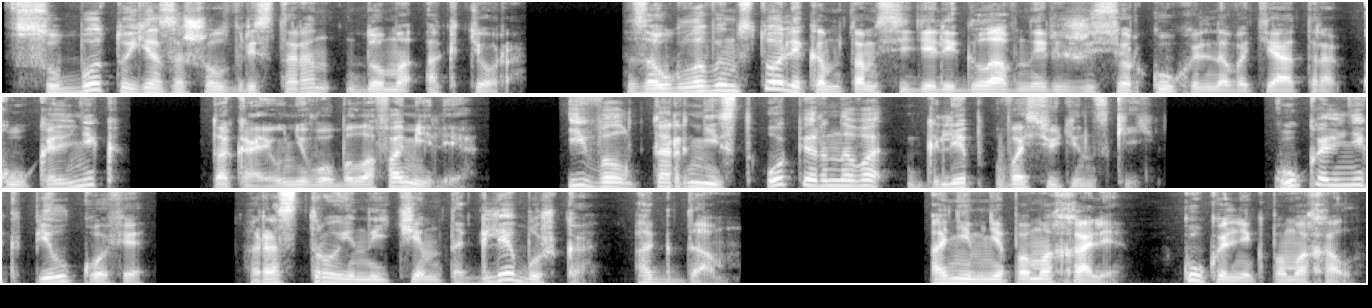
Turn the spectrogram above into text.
В субботу я зашел в ресторан Дома актера. За угловым столиком там сидели главный режиссер кукольного театра «Кукольник», такая у него была фамилия, и волторнист оперного Глеб Васютинский. Кукольник пил кофе. Расстроенный чем-то Глебушка — Агдам. Они мне помахали, кукольник помахал.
